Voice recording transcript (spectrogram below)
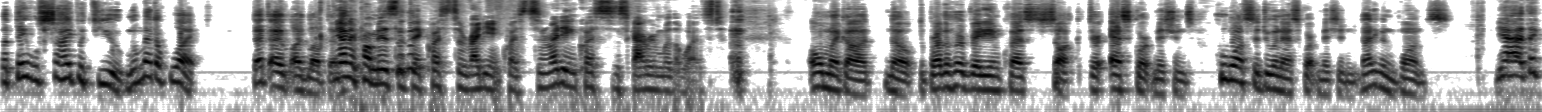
But they will side with you no matter what. That I, I love that. The only problem is that mm-hmm. their quests are Radiant quests, and Radiant quests in Skyrim were the worst. Oh my God, no! The Brotherhood Radiant quests suck. They're escort missions. Who wants to do an escort mission? Not even once. Yeah, the,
